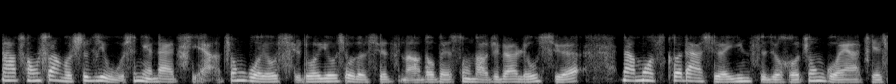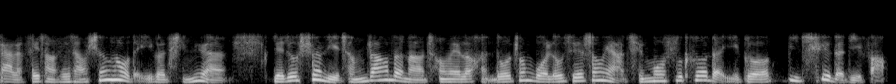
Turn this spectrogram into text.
那从上个世纪五十年代起啊，中国有许多优秀的学子呢都被送到这边留学，那莫斯科大学因此就和中国呀结下了非常非常深厚的一个情缘，也就顺理成章的呢成为了很多中国留学生呀去莫斯科的一个必去的地方。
